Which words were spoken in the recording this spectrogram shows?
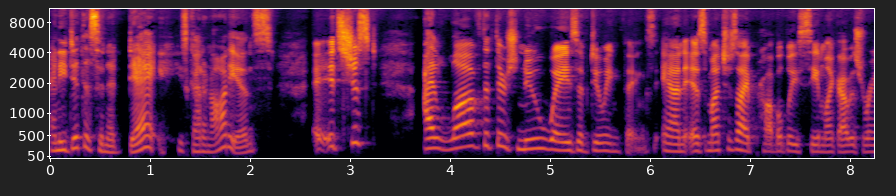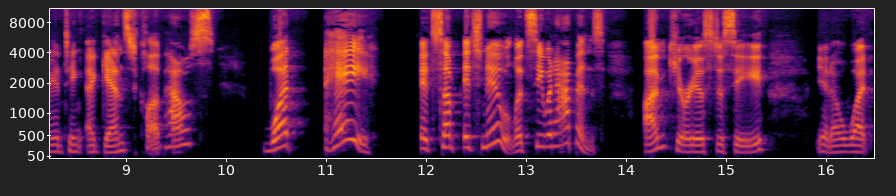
And he did this in a day. He's got an audience. It's just, I love that there's new ways of doing things. And as much as I probably seem like I was ranting against Clubhouse, what, hey, it's some it's new. Let's see what happens. I'm curious to see, you know, what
